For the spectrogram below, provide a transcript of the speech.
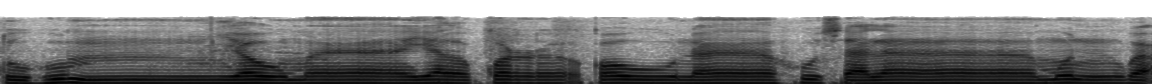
tuhum yauma yalqar qawna husalamun wa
